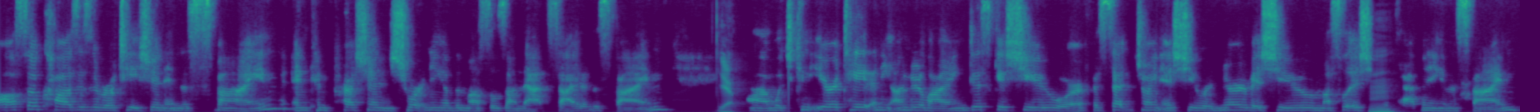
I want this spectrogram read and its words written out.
also causes a rotation in the spine and compression and shortening of the muscles on that side of the spine yeah. Um, which can irritate any underlying disc issue or facet joint issue or nerve issue, muscle issue mm. that's happening in the spine.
